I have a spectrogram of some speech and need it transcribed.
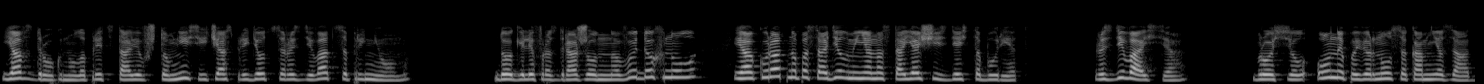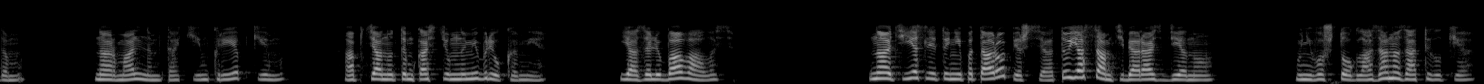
Я вздрогнула, представив, что мне сейчас придется раздеваться при нем. Догилев раздраженно выдохнул и аккуратно посадил меня на стоящий здесь табурет. «Раздевайся!» – бросил он и повернулся ко мне задом. Нормальным таким, крепким, обтянутым костюмными брюками. Я залюбовалась. «Надь, если ты не поторопишься, то я сам тебя раздену». «У него что, глаза на затылке?»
